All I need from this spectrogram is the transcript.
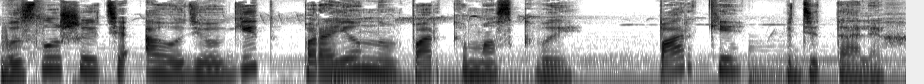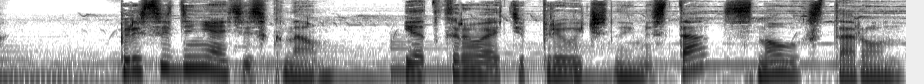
Вы слушаете аудиогид по районным паркам Москвы «Парки в деталях». Присоединяйтесь к нам и открывайте привычные места с новых сторон.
